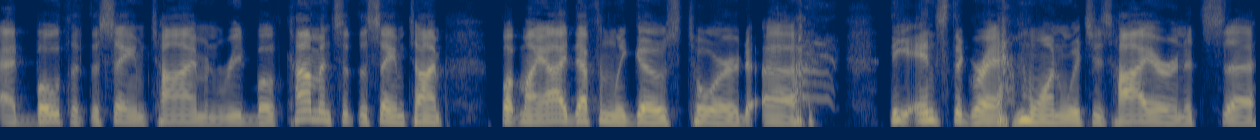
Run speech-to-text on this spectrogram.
at both at the same time and read both comments at the same time. But my eye definitely goes toward uh, the Instagram one, which is higher and it's uh,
